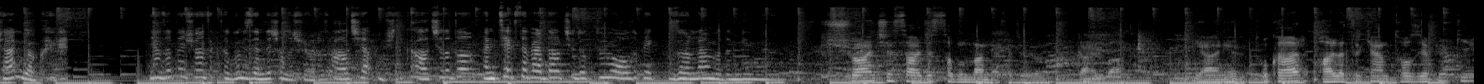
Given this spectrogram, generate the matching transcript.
Şu an yok. Ya zaten şu an tabuğun üzerinde çalışıyoruz. Alçı yapmıştık. Alçıda da hani tek seferde alçı döktüm ve oldu pek zorlanmadım bilmiyorum. Şu an için sadece sabundan nefret ediyorum galiba. Yani o kadar parlatırken toz yapıyor ki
